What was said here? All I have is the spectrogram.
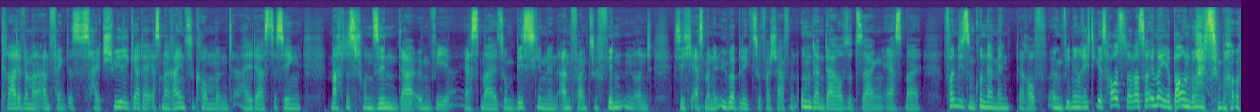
gerade wenn man anfängt, ist es halt schwieriger, da erstmal reinzukommen und all das. Deswegen macht es schon Sinn, da irgendwie erstmal so ein bisschen einen Anfang zu finden und sich erstmal einen Überblick zu verschaffen, um dann darauf sozusagen erstmal von diesem Fundament darauf irgendwie ein richtiges Haus oder was auch immer ihr bauen wollt zu bauen.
